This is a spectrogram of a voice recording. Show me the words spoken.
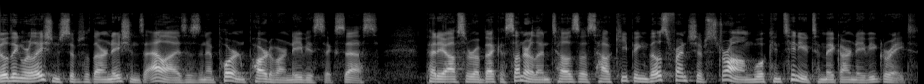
Building relationships with our nation's allies is an important part of our Navy's success. Petty Officer Rebecca Sunderland tells us how keeping those friendships strong will continue to make our Navy great.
